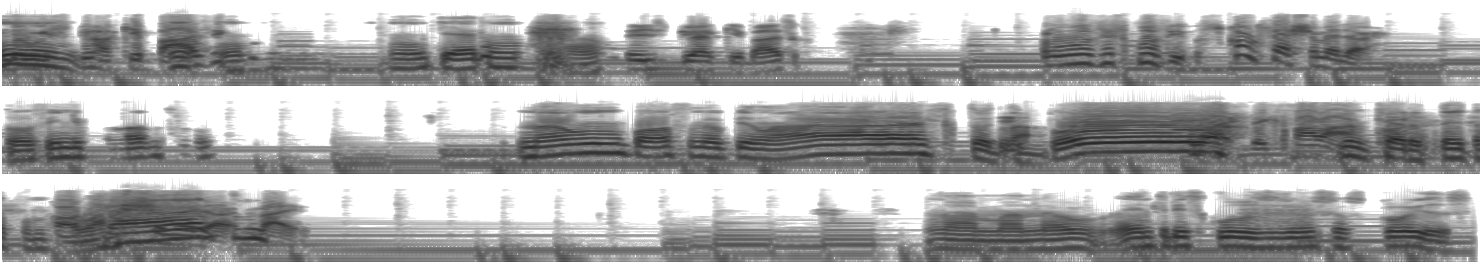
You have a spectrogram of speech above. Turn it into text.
Não um espirro aqui básico. Não quero um. Não espirro aqui básico. Os exclusivos. Qual você acha melhor? Tô fim de falar. Não posso me opinar. Tô de Não. boa. Vai, tem que falar. Não quero treta pro meu lado. Vai. Ah, mano, eu, entre exclusivos essas coisas.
